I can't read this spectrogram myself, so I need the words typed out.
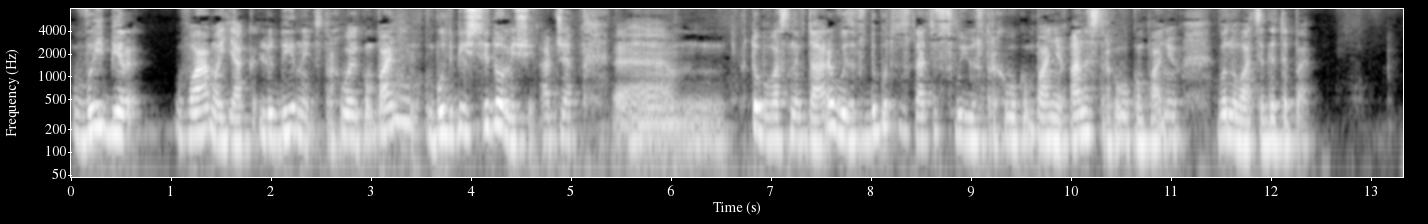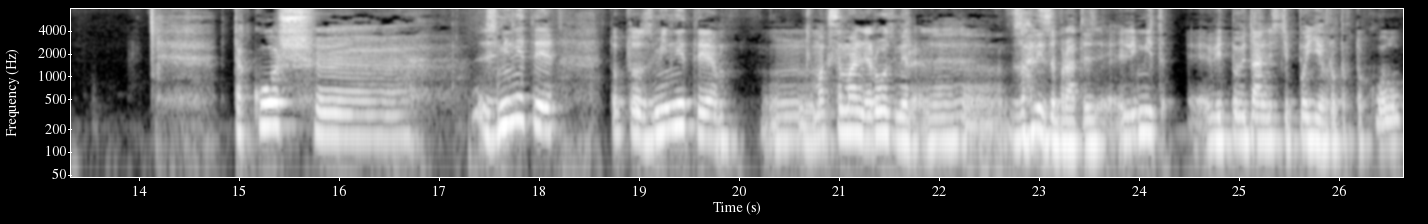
вибір вами, як людини страхової компанії, буде більш свідоміший, адже е, хто б вас не вдарив, ви завжди будете звертатися в свою страхову компанію, а не страхову компанію винуватця ДТП. Також е, змінити, тобто змінити максимальний розмір, е, взагалі забрати ліміт відповідальності по Європротоколу.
